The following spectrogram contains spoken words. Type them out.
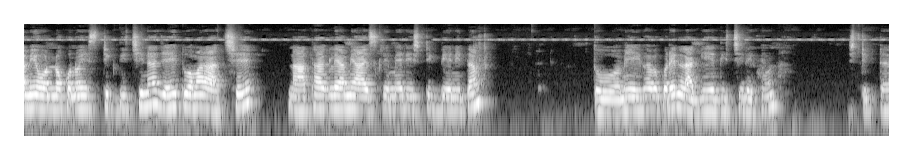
আমি অন্য কোনো স্টিক দিচ্ছি না, যেহেতু আমার আছে, না থাকলে আমি আইসক্রিমের স্টিক দিয়ে নিতাম। তো আমি এইভাবে করে লাগিয়ে দিচ্ছি, দেখুন, স্টিকটা।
